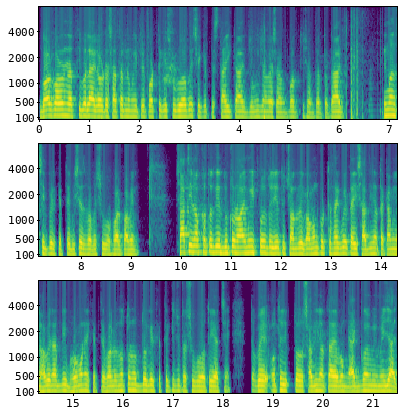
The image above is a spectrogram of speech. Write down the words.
গড়করণ রাত্রিবেলা এগারোটা সাতান্ন মিনিটের পর থেকে শুরু হবে। সেক্ষেত্রে স্থায়ী কাজ, জমি জমা সম্পত্তি সংক্রান্ত কাজ, নির্মাণ শিল্পের ক্ষেত্রে বিশেষভাবে শুভ ফল পাবেন। সাতই নক্ষত্র দিয়ে দুটো নয় মিনিট পর্যন্ত যেহেতু চন্দ্র গমন করতে থাকবে, তাই স্বাধীনতা কামী হবেন আপনি। ভ্রমণের ক্ষেত্রে ভালো, নতুন উদ্যোগের ক্ষেত্রে কিছুটা শুভ হতে যাচ্ছে। তবে অতিরিক্ত স্বাধীনতা এবং একগমি মেজাজ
